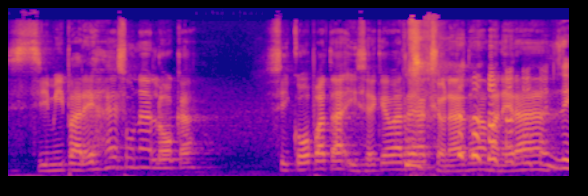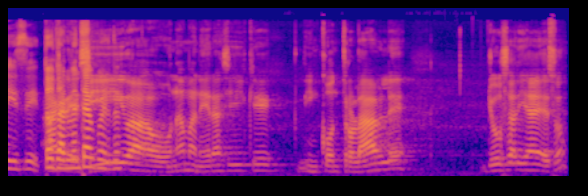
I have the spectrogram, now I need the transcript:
si mi pareja es una loca, psicópata y sé que va a reaccionar de una manera sí, sí, totalmente agresiva o una manera así que incontrolable, yo usaría eso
